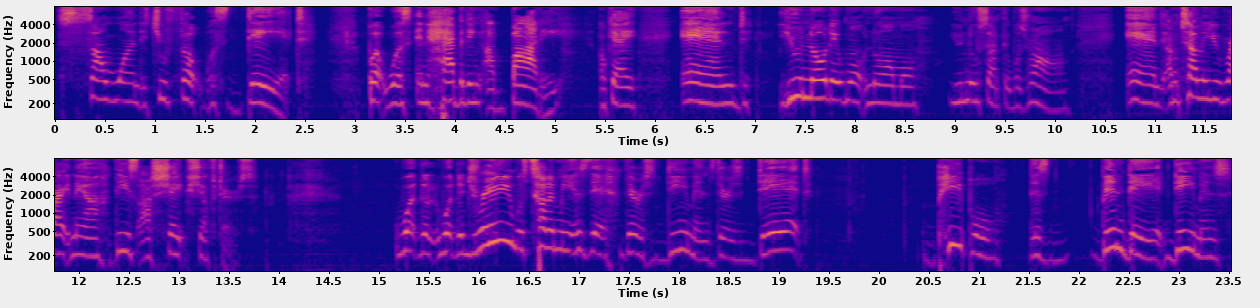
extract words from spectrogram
someone that you felt was dead but was inhabiting a body, okay? And you know they weren't normal. You knew something was wrong. And I'm telling you right now, these are shapeshifters. What the what the dream was telling me is that there's demons, there's dead people that's been dead, demons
